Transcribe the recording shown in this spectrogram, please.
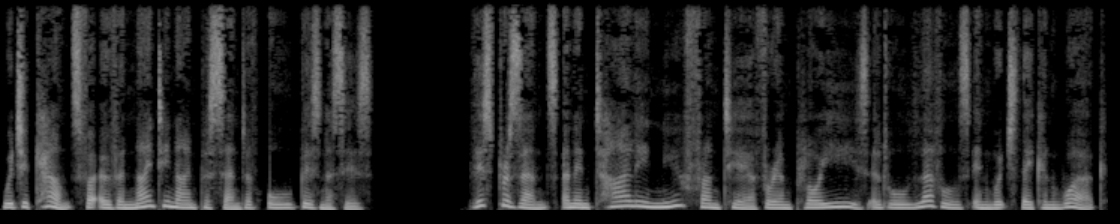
which accounts for over 99% of all businesses. This presents an entirely new frontier for employees at all levels in which they can work,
